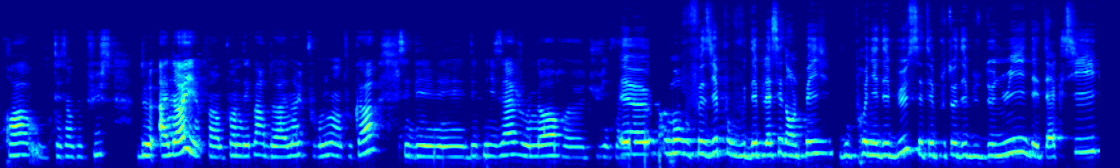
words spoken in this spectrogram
je crois, ou peut-être un peu plus, de Hanoï, enfin point de départ de Hanoï pour nous en tout cas. C'est des, des, paysages au nord euh, du Vietnam. Et euh, comment vous faisiez pour vous déplacer dans le pays? Vous preniez des bus, c'était plutôt des bus de nuit, des taxis,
